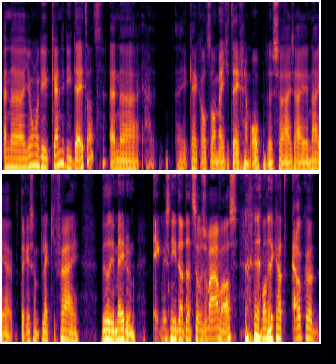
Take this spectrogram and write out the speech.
een eh, jongen die ik kende, die deed dat. En ja, ik keek altijd wel een beetje tegen hem op. Dus hij zei, nou ja, er is een plekje vrij. Wil je meedoen? Ik wist niet dat dat zo zwaar was. Want ik had elke,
